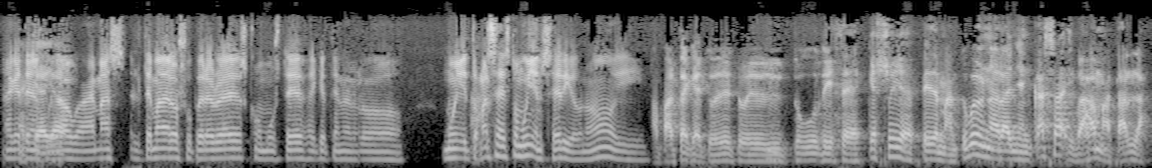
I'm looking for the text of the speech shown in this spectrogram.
Hay que tener cuidado. Además, el tema de los superhéroes, como usted, hay que tenerlo muy tomarse esto muy en serio, ¿no? Y... Aparte que tú, tú, dices que soy Spiderman, tuve una araña en casa y vas a matarla.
